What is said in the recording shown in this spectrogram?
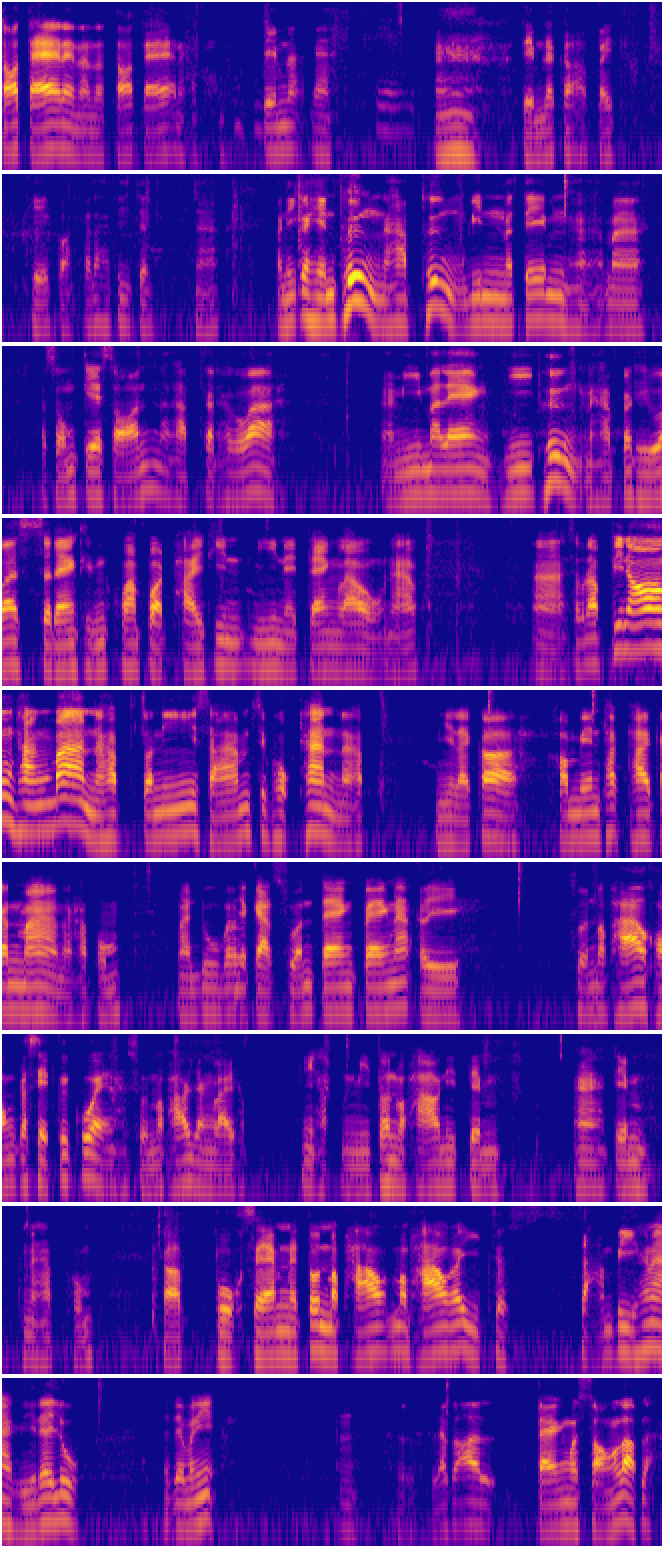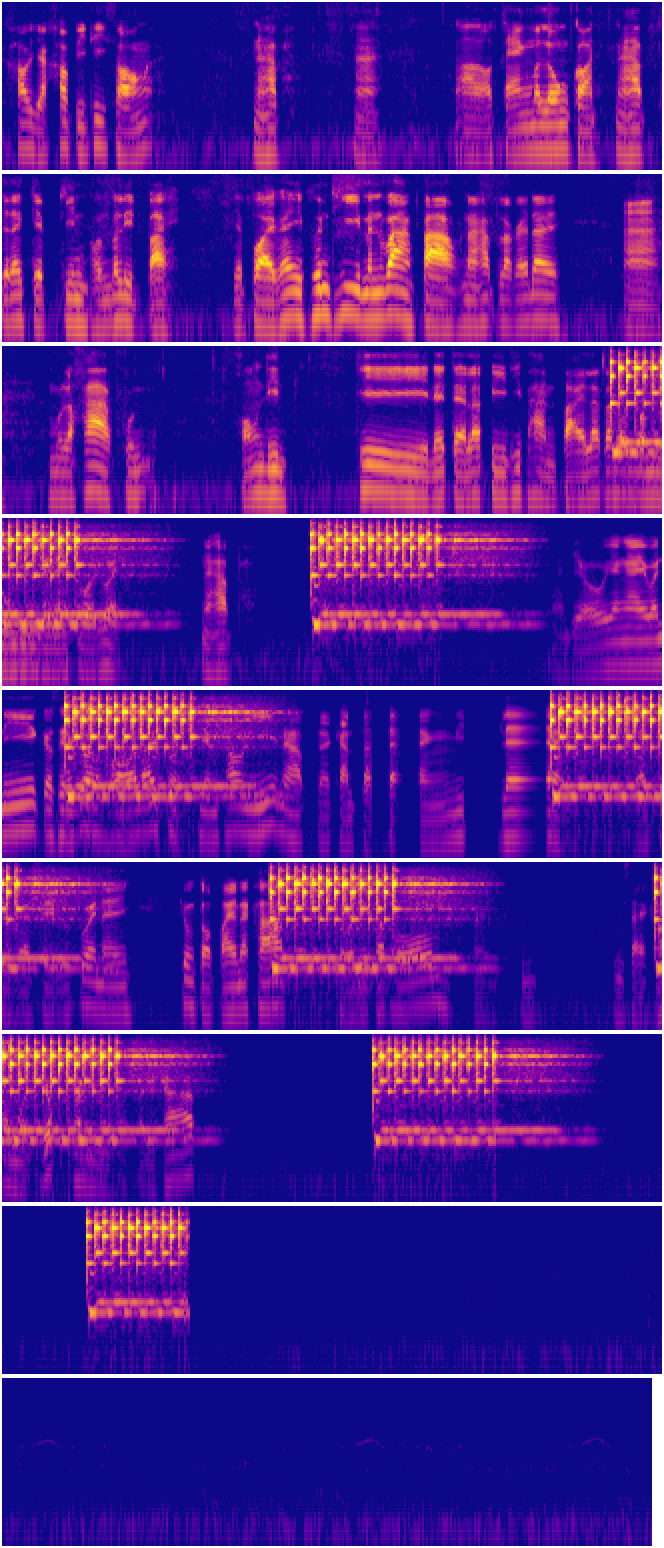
ตอแต้เลยนะตอแต้นะครับ เต็มแล้วนะอ่าเต็มแล้วก็เอาไปเทก่อนก็ได้พี่เจนนะฮะวันนี้ก็เห็นพึ่งนะครับพึ่งบินมาเต็มฮะมาผสมเกสรนะครับก็ถือว่า มีแมลงมีพึ่งนะครับ ก็ถือว่าแสดงถึงความปลอดภัยที่มีในแตงเรานะครับอ่าสำหรับพี่น้องทางบ้านนะครับ ตอนนี้ 36 ท่านนะครับ มีอะไรก็คอมเมนต์ทักทายกันมานะครับ ผมมาดูบรรยากาศสวนแตงแปลงนะเอสวนมะพร้าวของเกษตรกล้วยๆนะสวนมะพร้าวอย่างไรครับนี่ครับมันมีต้นมะพร้าวนี่เต็มอ่าเต็มนะครับ ผมก็ปลูกแซมในต้นมะพร้าวมะพร้าวก็อีกสามปีข้างหน้าถึงจะได้ลูกแต่วันนี้ แล้วก็แตงมาสองรอบแล้วเขาจะเข้าปีที่สองแล้วนะครับอ่าเอาแตงมาลงก่อนนะครับ จะได้เก็บกินผลผลิตไปอย่าปล่อยให้พื้นที่มันว่างเปล่านะครับ เราก็ได้อ่ามูลค่าพุนของดินที่ในแต่ละปีที่ผ่านไปแล้วก็ลดบำรุงดินในตัวด้วยนะครับเดี๋ยวยังไงวันนี้เกษตรกล้วยขอไลฟ์สดเพียงเท่านี้นะครับ ในการตัดแต่งมิตรแรกแล้วเจอเกษตรกล้วยในช่วงต่อไปนะครับ สวัสดีครับผม อ่ามีสายเข้าหมดยกพอดีครับสวัสดีครับ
